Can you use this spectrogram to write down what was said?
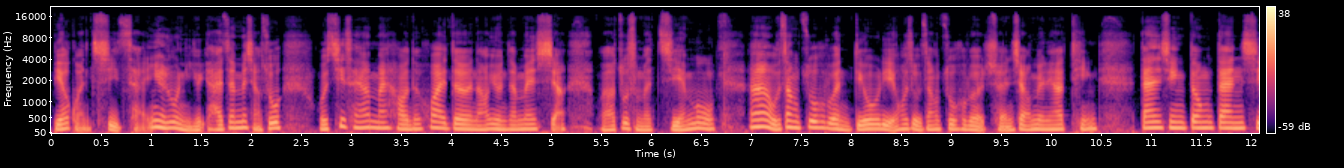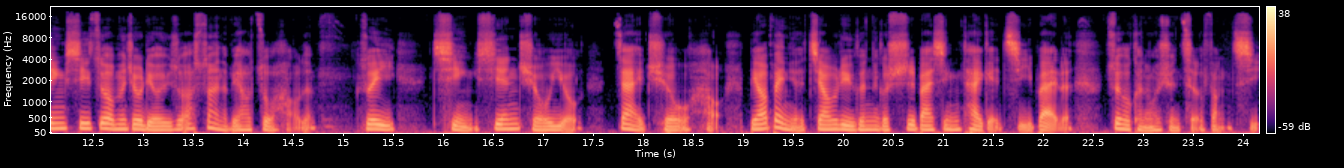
不要管器材，因为如果你还在那边想说我器材要买好的坏的，然后有人在那边想我要做什么节目啊，我这样做会不会很丢脸，或者我这样做会不会有成效，没有人要听，担心东担心西，最后我们就留意说啊，算了，不要做好了。所以，请先求有。”再求好，不要被你的焦虑跟那个失败心态给击败了，最后可能会选择放弃。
